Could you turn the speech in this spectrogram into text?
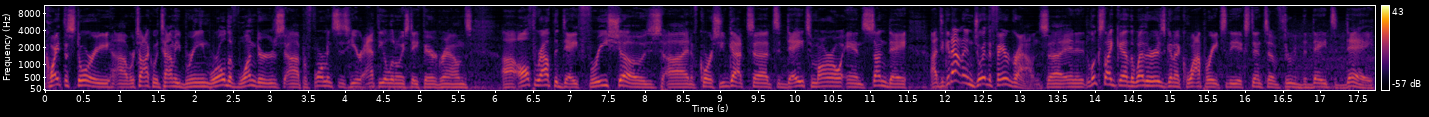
quite the story. Uh, we're talking with Tommy Breen, World of Wonders uh, performances here at the Illinois State Fairgrounds. Uh, all throughout the day, free shows. Uh, and of course, you've got uh, today, tomorrow, and Sunday to get out and enjoy the fairgrounds. and it looks like the weather is going to cooperate to the extent of through the day today.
